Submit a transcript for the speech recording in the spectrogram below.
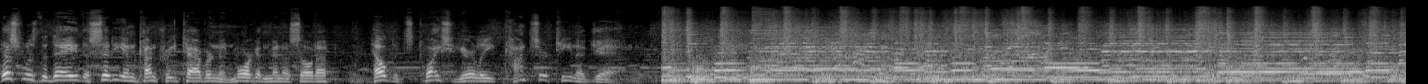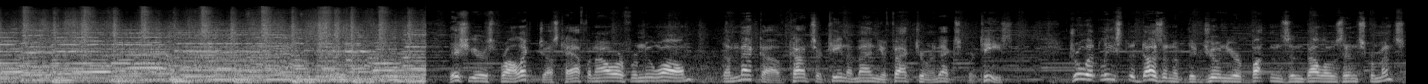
This was the day the City and Country Tavern in Morgan, Minnesota held its twice yearly Concertina Jam. This year's frolic, just half an hour from New Ulm, the mecca of concertina manufacture and expertise, drew at least a dozen of the junior buttons and bellows instruments.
